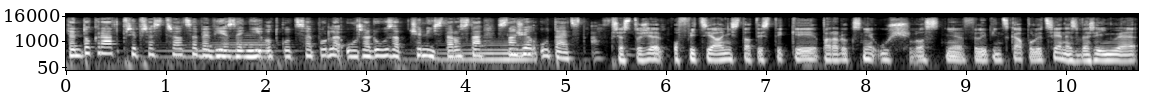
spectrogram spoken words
Tentokrát při přestřelce ve vězení, odkud se podle úřadů zatčený starosta snažil utéct. Přestože oficiální statistiky paradoxně už vlastně filipínská policie nezveřejňuje,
